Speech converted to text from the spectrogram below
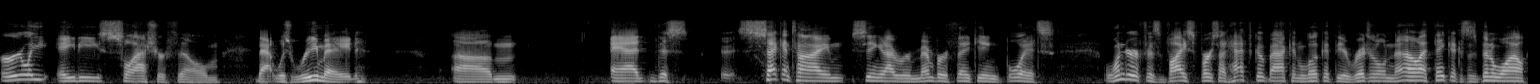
early 80s slasher film that was remade. Um, and this uh, second time seeing it, I remember thinking, boy, it's, I wonder if it's vice versa. I'd have to go back and look at the original. No, I think because it's been a while.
